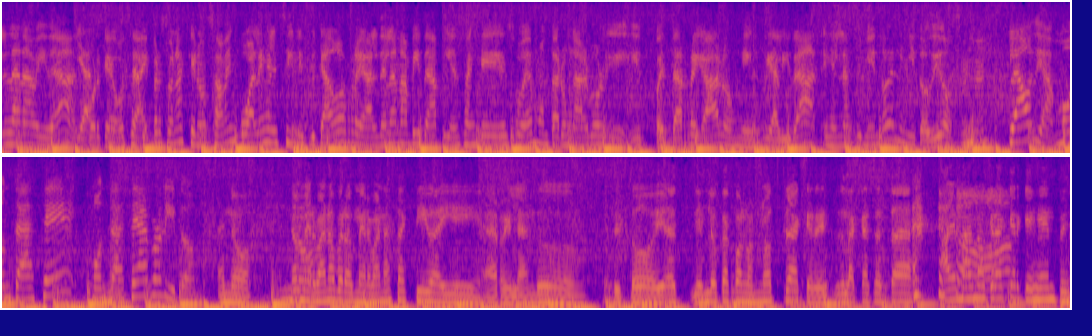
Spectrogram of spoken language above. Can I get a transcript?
la Navidad. Yes. Porque, o sea, hay personas que no saben cuál es el significado real de la Navidad, piensan que eso es montar un árbol y, y, pues, dar regalos y en realidad es el nacimiento del niñito Dios. Claudia, ¿montaste, montaste arbolito? Ah, No, no, mi hermana, pero mi hermana está activa ahí arreglando de todo. Ella es loca con los nutcrackers. Desde la casa está. Hay más nutcracker que gente.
